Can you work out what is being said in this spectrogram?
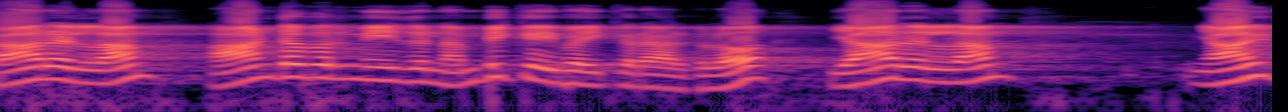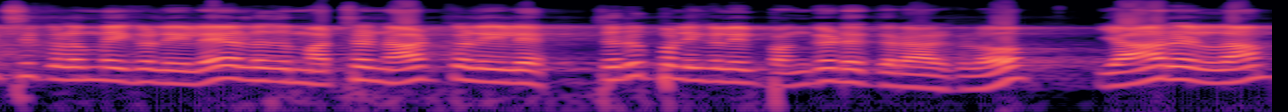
யாரெல்லாம் ஆண்டவர் மீது நம்பிக்கை வைக்கிறார்களோ யாரெல்லாம் ஞாயிற்றுக்கிழமைகளிலே அல்லது மற்ற நாட்களிலே திருப்பலிகளில் பங்கெடுக்கிறார்களோ யாரெல்லாம்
